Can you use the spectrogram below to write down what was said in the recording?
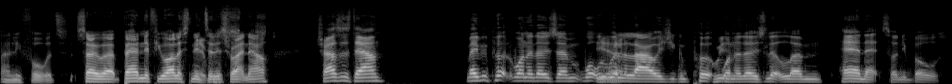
only forwards. So, uh, Ben, if you are listening It to this right now, trousers down. Maybe put one of those. Um, what we Yeah. will allow is you can put We- one of those little um hair nets on your balls,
